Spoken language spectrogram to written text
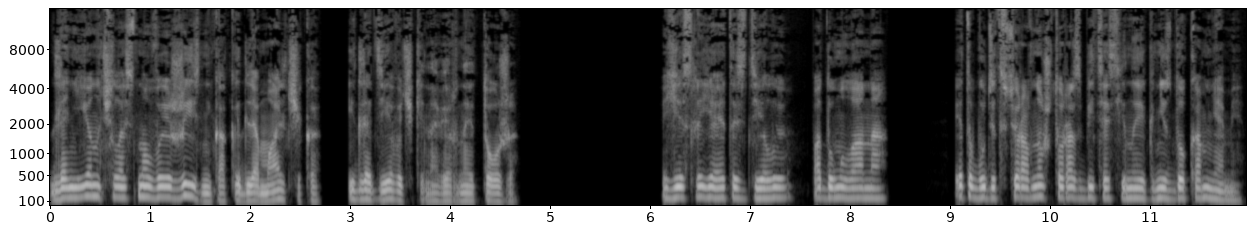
Для нее началась новая жизнь, как и для мальчика, и для девочки, наверное, тоже. «Если я это сделаю», — подумала она, — «это будет все равно, что разбить осиное гнездо камнями.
